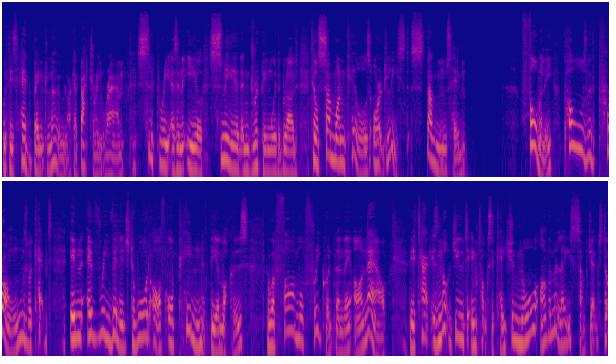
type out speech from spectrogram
with his head bent low like a battering ram, slippery as an eel, smeared and dripping with blood, till someone kills or at least stuns him. Formerly, poles with prongs were kept in every village to ward off or pin the amokers, who are far more frequent than they are now. The attack is not due to intoxication, nor are the Malays subject to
